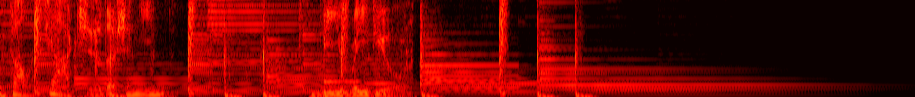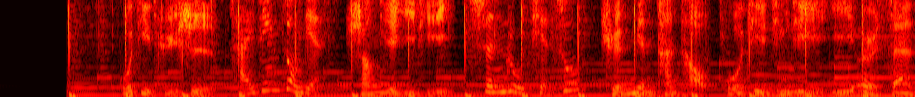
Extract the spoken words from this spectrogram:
创造价值的声音。B Radio。国际局势、财经重点、商业议题，深入浅出，全面探讨国际经济一二三。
